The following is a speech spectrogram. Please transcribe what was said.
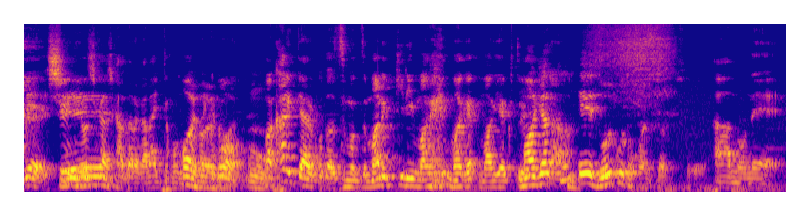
で、週に4時間しか働かないって本なんだけはいどまあ書いてあることはずもまるっきり真逆というか。真逆？え、どういうこと書いてあるのそれ。あのね、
